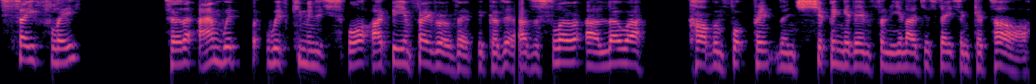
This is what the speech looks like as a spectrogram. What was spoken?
safely, so that and with with community support, I'd be in favour of it because it has a slower, a lower carbon footprint than shipping it in from the United States and Qatar.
